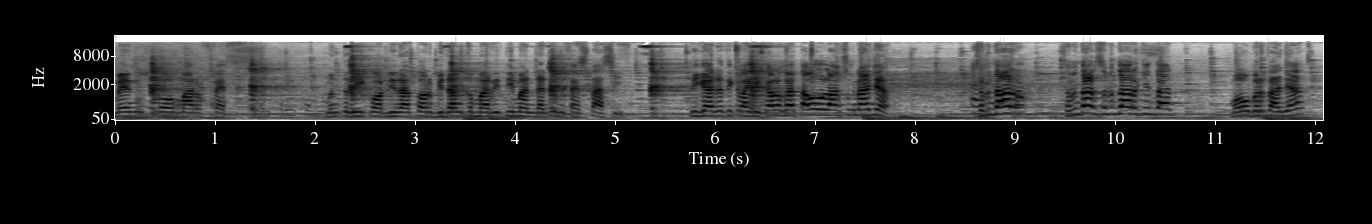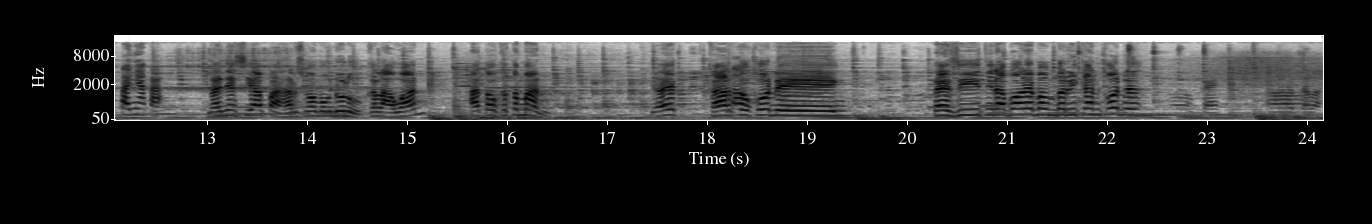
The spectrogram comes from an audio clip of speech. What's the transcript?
Menko Marves, Menteri Koordinator Bidang Kemaritiman dan Investasi. Tiga detik lagi, kalau nggak tahu langsung nanya. Sebentar, sebentar, sebentar Kintan. Mau bertanya? Tanya kak. Nanya siapa? Harus ngomong dulu, ke lawan atau ke teman? Ya, kartu Tahu. kuning. Tezi tidak boleh memberikan kode. Oke. Eh,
